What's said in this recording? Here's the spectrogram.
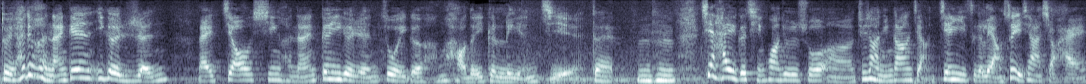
对，他就很难跟一个人来交心，很难跟一个人做一个很好的一个连接。对，嗯哼。现在还有一个情况就是说，呃，就像您刚刚讲，建议这个两岁以下的小孩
